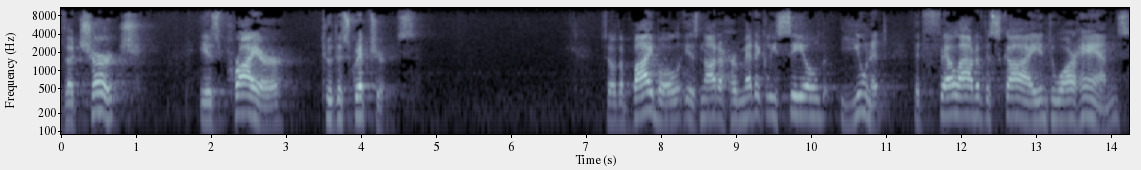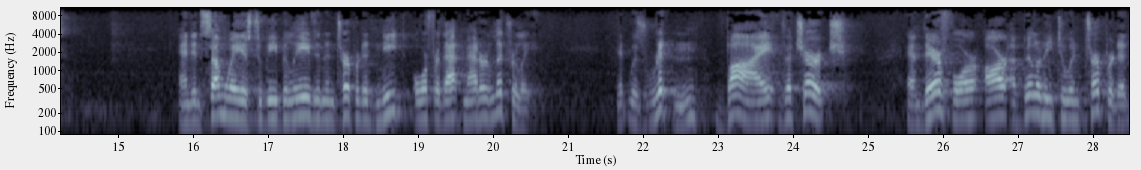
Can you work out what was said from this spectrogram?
The church is prior to the scriptures. So the Bible is not a hermetically sealed unit that fell out of the sky into our hands and in some way is to be believed and interpreted neat or, for that matter, literally. It was written by the church, and therefore our ability to interpret it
